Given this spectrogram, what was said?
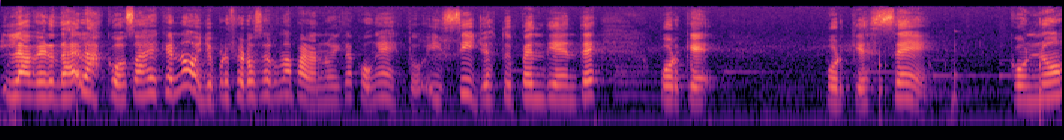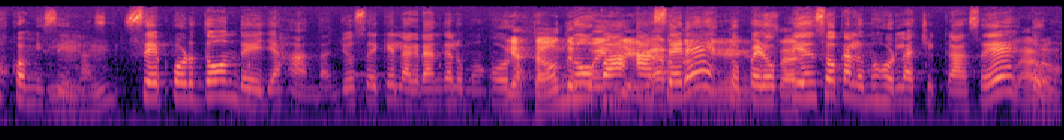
la verdad de las cosas es que no, yo prefiero ser una paranoica con esto. Y sí, yo estoy pendiente porque, porque sé, conozco a mis hijas, sé por dónde ellas andan. Yo sé que la grande a lo mejor no va a hacer también, esto, pero exacto. pienso que a lo mejor la chica hace esto. Claro.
